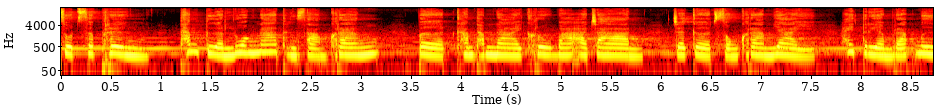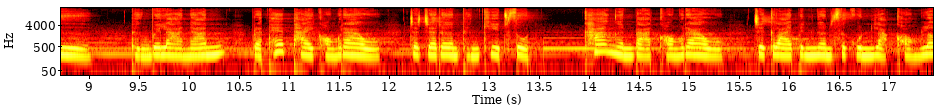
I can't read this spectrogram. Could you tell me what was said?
สุดสะพรึง ท่านเตือนล่วงหน้าถึงสามครั้ง เปิดคำทำนายครูบาอาจารย์ จะเกิดสงครามใหญ่ให้เตรียมรับมือ ถึงเวลานั้นประเทศไทยของเราจะเจริญถึงขีดสุด ค่าเงินบาทของเราจะกลายเป็นเงินสกุลหลักของโล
